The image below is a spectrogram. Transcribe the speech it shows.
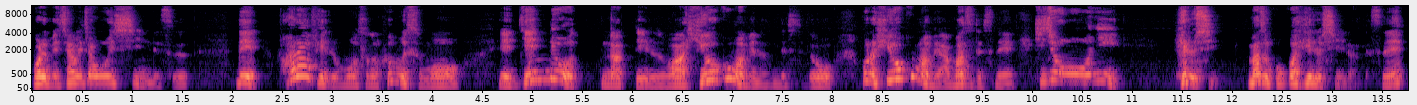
これめちゃめちゃ美味しいんです。で、ファラフェルもそのフムスも、え原料になっているのはひよこ豆なんですけど、このひよこ豆はまずですね、非常にヘルシー。まずここはヘルシーなんですね。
